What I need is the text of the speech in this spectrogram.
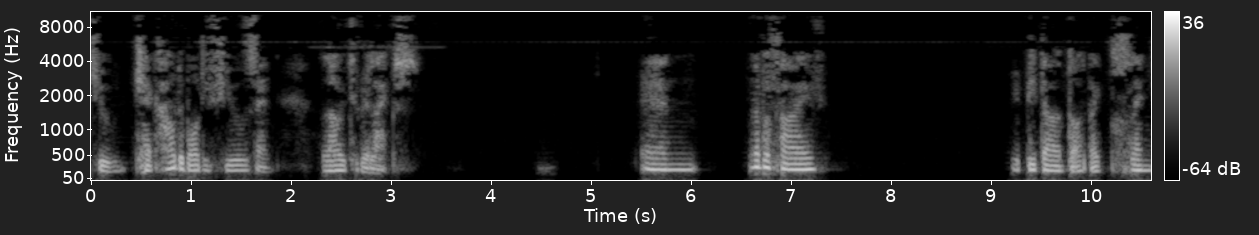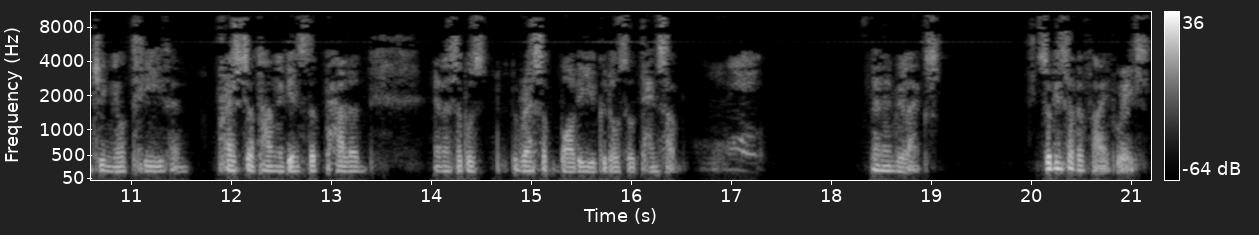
to check how the body feels and allow it to relax. And number five, beat down thoughts by clenching your teeth and press your tongue against the palate. And I suppose the rest of the body you could also tense up. And then relax. So these are the five ways.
